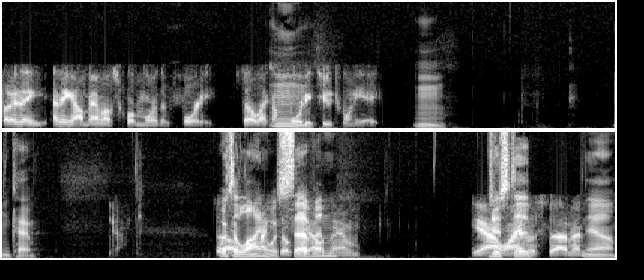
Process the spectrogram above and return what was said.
but I think I think Alabama will score more than 40. So like a Mm. 42-28. Mm. Okay. So What's the line? I Was seven? Yeah, Just line a- was seven. Yeah.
